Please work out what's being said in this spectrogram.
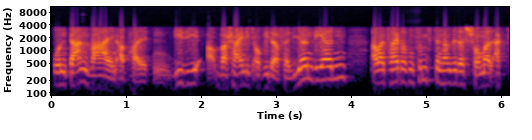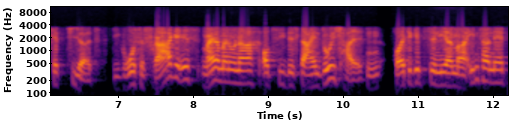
und dann Wahlen abhalten, die sie wahrscheinlich auch wieder verlieren werden. Aber 2015 haben sie das schon mal akzeptiert. Die große Frage ist meiner Meinung nach, ob sie bis dahin durchhalten. Heute gibt es in Myanmar Internet,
